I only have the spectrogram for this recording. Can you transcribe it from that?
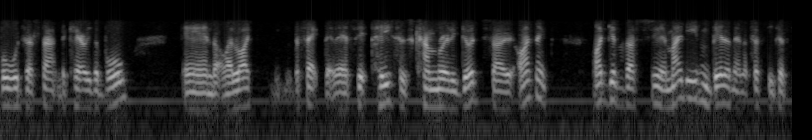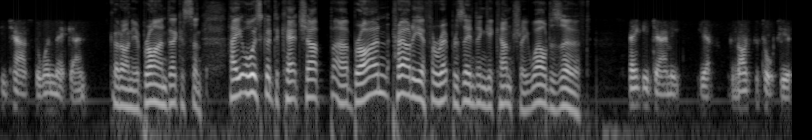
forwards are starting to carry the ball, and I like the fact that their set piece has come really good. So I think I'd give us, you know, maybe even better than a 50-50 chance to win that game. Good on you, Brian Dickison. Hey, always good to catch up, uh, Brian. Proud of you for representing your country. Well deserved. Thank you, Jamie. Yeah, nice to talk to you.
